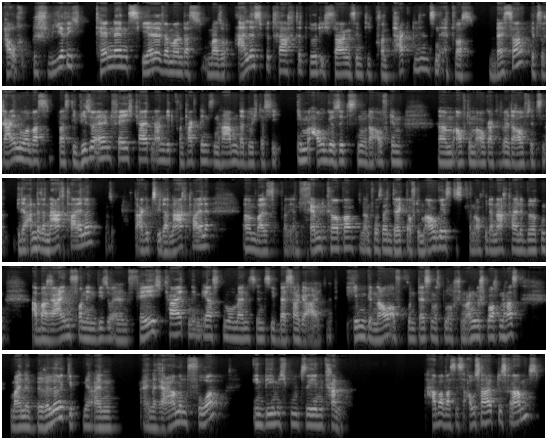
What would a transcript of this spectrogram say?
auch schwierig. Tendenziell, wenn man das mal so alles betrachtet, würde ich sagen, sind die Kontaktlinsen etwas besser. Jetzt rein nur was, was die visuellen Fähigkeiten angeht. Kontaktlinsen haben dadurch, dass sie im Auge sitzen oder auf dem, ähm, auf dem Augapfel drauf sitzen, wieder andere Nachteile. Also da gibt es wieder Nachteile, ähm, weil es quasi ein Fremdkörper in Anführungszeichen direkt auf dem Auge ist. Das kann auch wieder Nachteile wirken. Aber rein von den visuellen Fähigkeiten im ersten Moment sind sie besser geeignet. Eben genau aufgrund dessen, was du auch schon angesprochen hast. Meine Brille gibt mir einen, einen Rahmen vor, in dem ich gut sehen kann. Aber was ist außerhalb des Rahmens?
